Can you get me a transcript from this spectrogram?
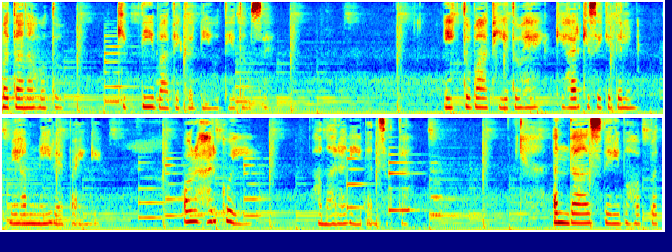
बताना हो तो कितनी बातें करनी होती है तुमसे। एक तो बात ये तो है कि हर किसी के दिल में हम नहीं रह पाएँगे। और हर कोई हमारा नहीं बन सकता। अंदाज मेरी मोहब्बत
